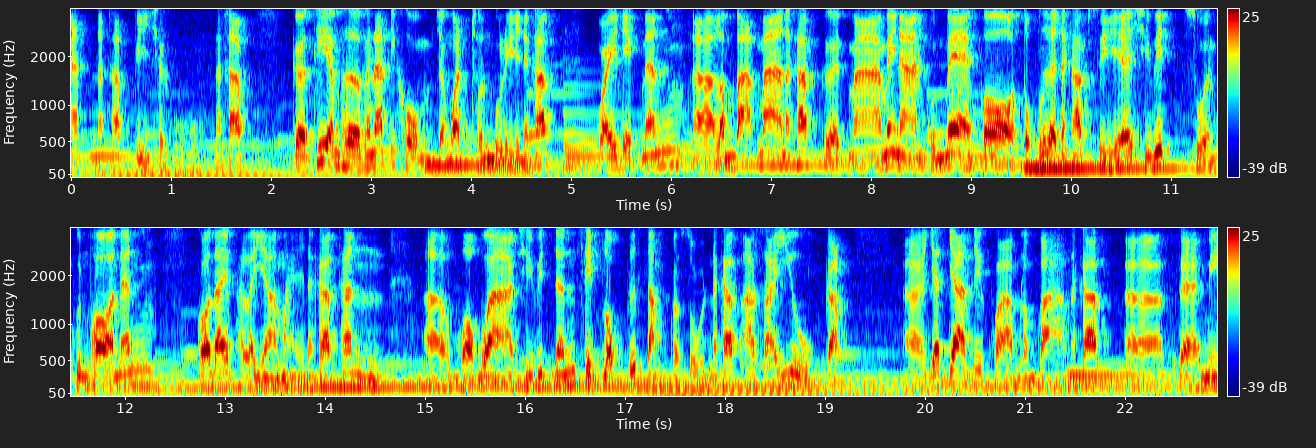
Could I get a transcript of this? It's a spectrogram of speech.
8 นะครับ ปีฉลูนะครับ เกิดที่อำเภอพนัสนิคม จังหวัดชนบุรีนะครับ วัยเด็กนั้นลำบากมากนะครับ เกิดมาไม่นานคุณแม่ก็ตกเลือดนะครับ เสียชีวิต ส่วนคุณพ่อนั้นก็ได้ภรรยาใหม่นะครับ ท่านอบอกว่าชีวิตนั้นติดลบหรือต่ำกว่าศูนย์นะครับ อาศัยอยู่กับญาติญาติด้วยความลำบากนะครับ แต่มี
